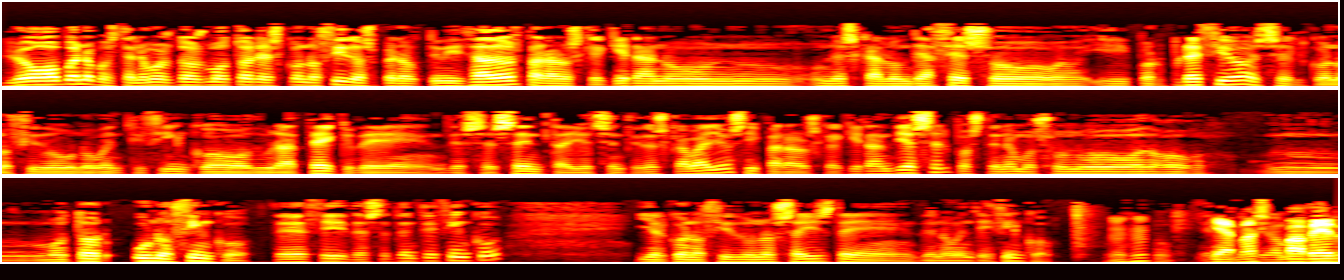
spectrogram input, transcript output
Luego, bueno, pues tenemos dos motores conocidos pero optimizados para los que quieran un, escalón de acceso y por precio. Es el conocido 1.25 Duratec de, de, 60 y 82 caballos. Y para los que quieran diésel, pues tenemos un nuevo mm, motor 1.5 TDCi de 75 y el conocido 1.6 de, de 95. Y además va a haber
